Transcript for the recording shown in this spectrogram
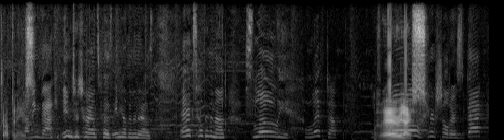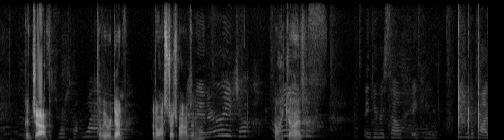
drop the knees. Coming back into child's pose. Inhale through the nose. Exhale through the mouth. Slowly lift up. Very nice. Shoulders back. Good job. I thought we were done. I don't want to stretch my arms anymore. then reach up. Oh my god. And give yourself a huge round of applause.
